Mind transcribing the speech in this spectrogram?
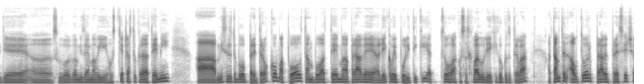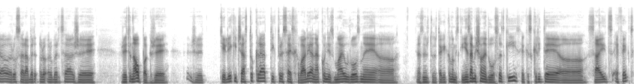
kde uh, sú veľmi zaujímaví hostia častokrát a témy. A myslím, že to bolo pred rokom a pol, tam bola téma práve liekovej politiky a toho, ako sa schválujú lieky, koľko to trvá. A tam ten autor práve presviečal Rosa Robertsa, že, že je to naopak, že, že tie lieky častokrát, tie, ktoré sa aj schvália, nakoniec majú rôzne, uh, ja že to tak ekonomicky nezamýšľané dôsledky, také skryté uh, side effects,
